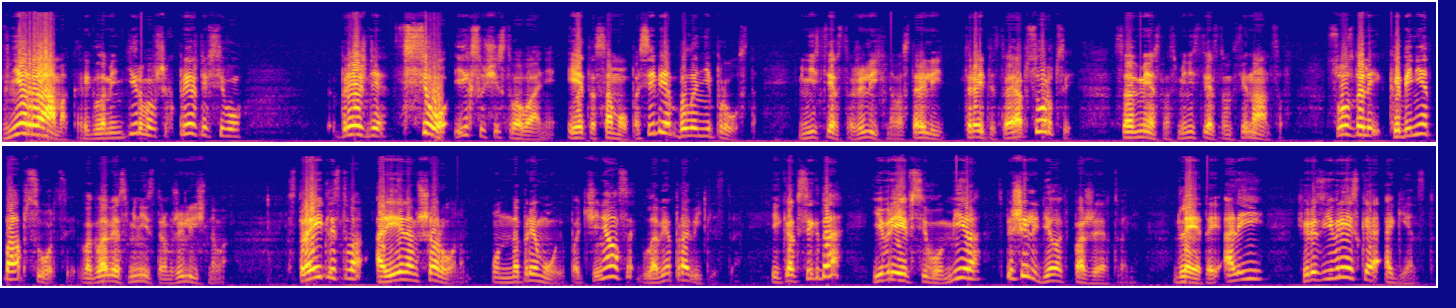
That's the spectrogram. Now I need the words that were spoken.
вне рамок, регламентировавших прежде всего прежде все их существование, и это само по себе было непросто. Министерство жилищного строительства и абсорбции совместно с Министерством финансов создали кабинет по абсорбции во главе с министром жилищного строительства Ариэлем Шароном. Он напрямую подчинялся главе правительства. И, как всегда, евреи всего мира спешили делать пожертвования для этой алии через еврейское агентство.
